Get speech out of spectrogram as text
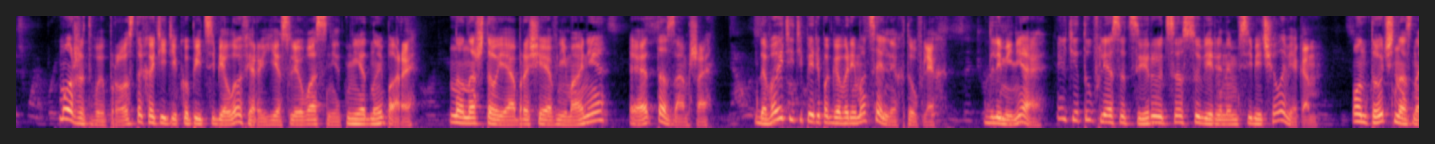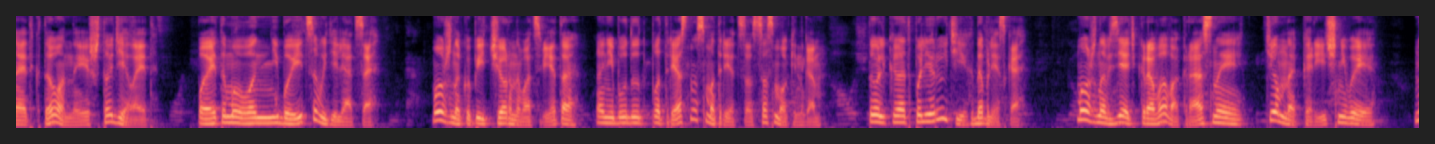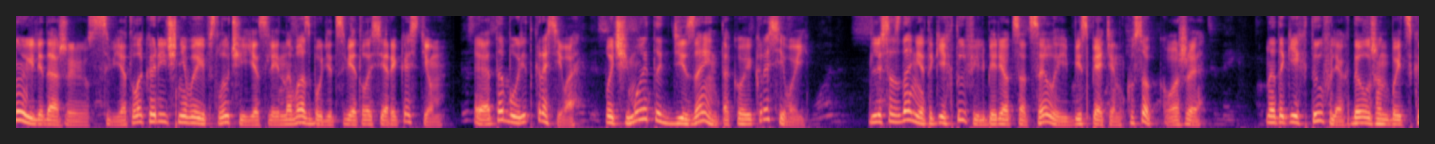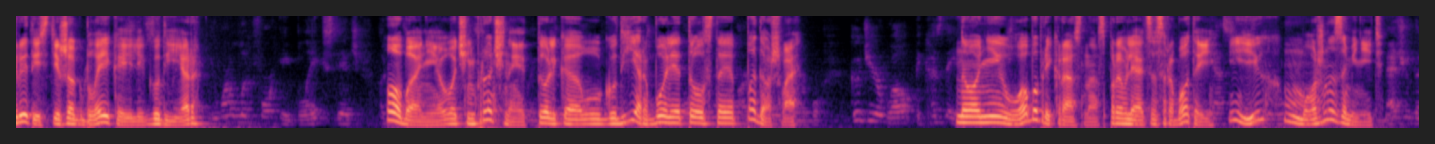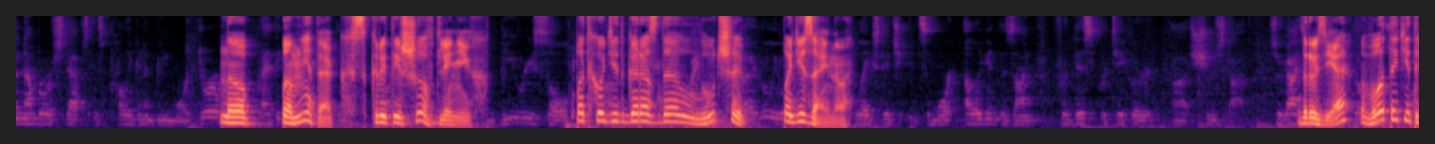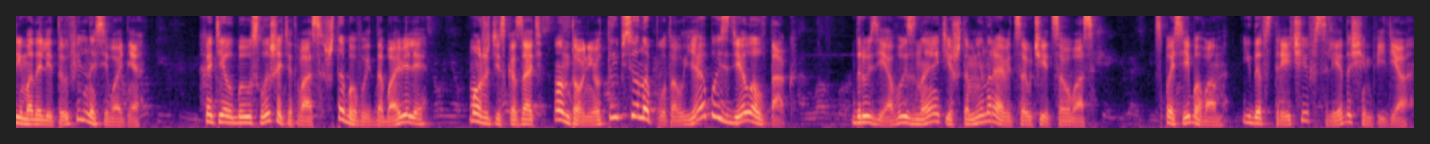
Может, вы просто хотите купить себе лофер, если у вас нет ни одной пары. Но на что я обращаю внимание, это замша. Давайте теперь поговорим о цельных туфлях. Для меня эти туфли ассоциируются с уверенным в себе человеком. Он точно знает, кто он и что делает. Поэтому он не боится выделяться. Можно купить черного цвета, они будут потрясно смотреться со смокингом. Только отполируйте их до блеска. Можно взять кроваво-красные, темно-коричневые, ну или даже светло-коричневые в случае, если на вас будет светло-серый костюм. Это будет красиво. Почему этот дизайн такой красивый? Для создания таких туфель берется целый, без пятен, кусок кожи. На таких туфлях должен быть скрытый стежок Блейка или Гудьер. Оба они очень прочные, только у Гудьер более толстая подошва. Но они оба прекрасно справляются с работой, и их можно заменить. Но по мне так, скрытый шов для них подходит гораздо лучше по дизайну. Друзья, вот эти три модели туфель на сегодня. Хотел бы услышать от вас, что бы вы добавили. Можете сказать, Антонио, ты все напутал, я бы сделал так. Друзья, вы знаете, что мне нравится учиться у вас. Спасибо вам и до встречи в следующем видео.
